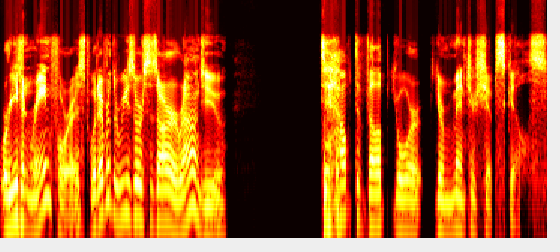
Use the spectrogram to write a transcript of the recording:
or even rainforest, whatever the resources are around you, to help develop your your mentorship skills,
